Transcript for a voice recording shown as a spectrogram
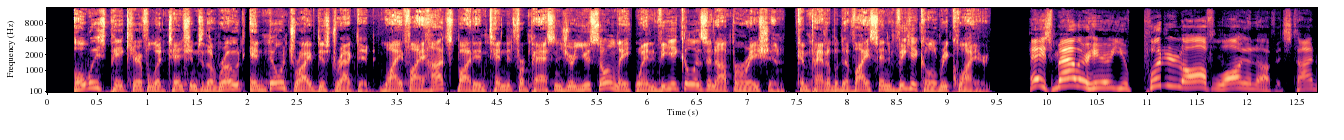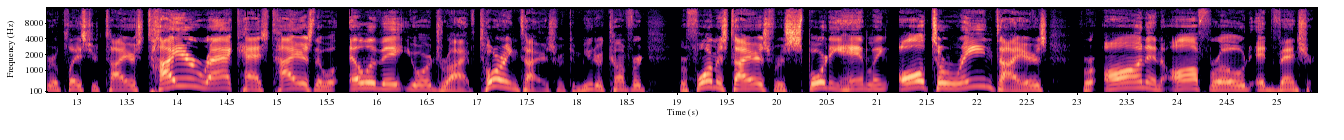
Always pay careful attention to the road and don't drive distracted. Wi-Fi hotspot intended for passenger use only when vehicle is in operation. Compatible device and vehicle required. Hey, it's Maller here. You've put it off long enough. It's time to replace your tires. Tire Rack has tires that will elevate your drive. Touring tires for commuter comfort, performance tires for sporty handling, all terrain tires for on and off road adventure.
